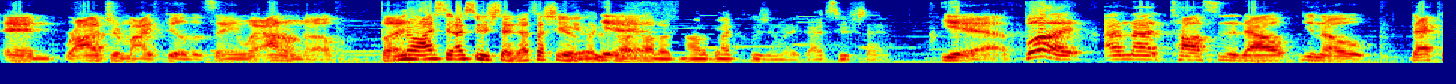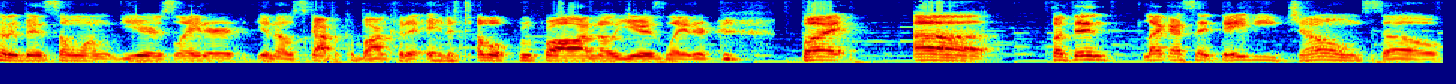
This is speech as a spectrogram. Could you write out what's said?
and Roger might feel the same way, I don't know. But no, I see. I see what you're saying. That's actually a, like Yeah. not, not, a, not a bad conclusion to make. I see what you're saying. Yeah, but I'm not tossing it out. You know, that could have been someone years later. You know, Scott Caban could have ate a devil fruit for all I know years later. But uh but then like I said, Davy Jones though,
